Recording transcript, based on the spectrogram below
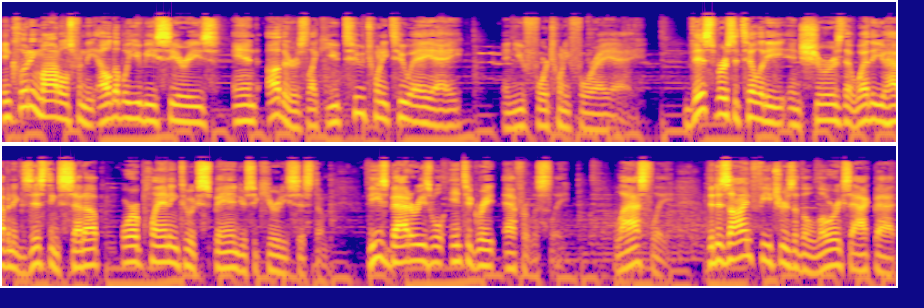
including models from the LWB series and others like U222AA and U424AA. This versatility ensures that whether you have an existing setup or are planning to expand your security system, these batteries will integrate effortlessly. Lastly, the design features of the Lorex ACBATT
